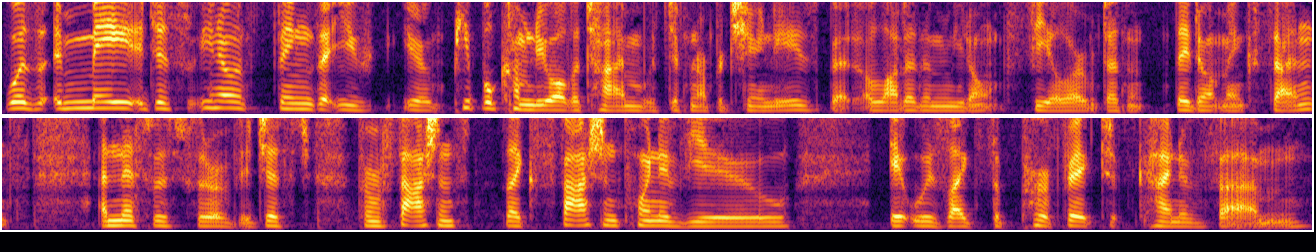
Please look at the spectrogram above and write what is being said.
was it made it just you know things that you you know people come to you all the time with different opportunities, but a lot of them you don't feel or doesn't they don't make sense. And this was sort of just from fashion like fashion point of view, it was like the perfect kind of. Um,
